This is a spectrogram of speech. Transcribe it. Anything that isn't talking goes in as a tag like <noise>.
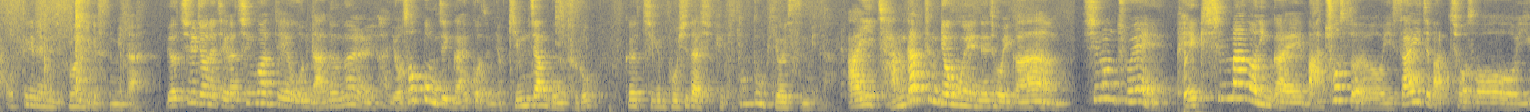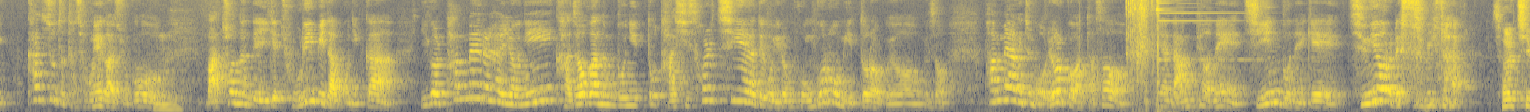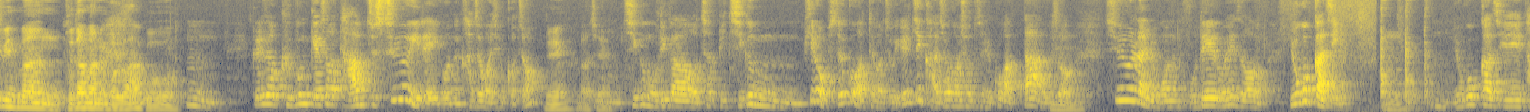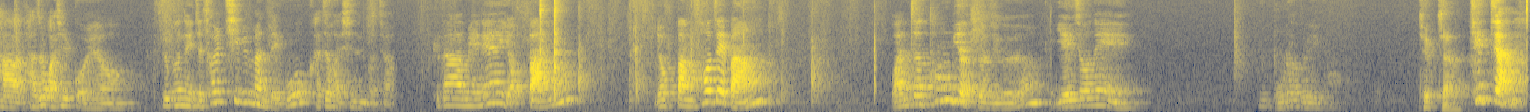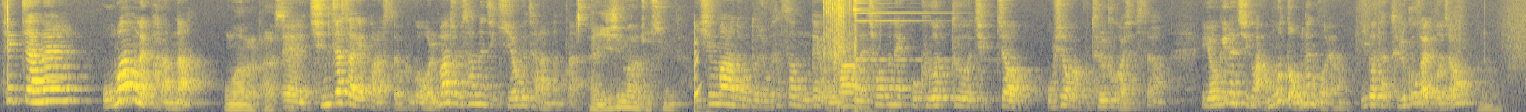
어떻게 됐는지 보여드리겠습니다. 며칠 전에 제가 친구한테 옷 나눔을 한 여섯 봉지인가 했거든요. 김장 봉투로. 그래서 지금 보시다시피 이렇게 텅텅 비어 있습니다. 아이 장 같은 경우에는 저희가 신혼 초에 110만 원인가에 맞췄어요. 이 사이즈 맞춰서 이 칸수도 다 정해가지고 음. 맞췄는데 이게 조립이다 보니까 이걸 판매를 하려니 가져가는 분이 또 다시 설치해야 되고 이런 번거로움이 있더라고요. 그래서 판매하기 좀 어려울 것 같아서 그냥 남편의 지인분에게 증여를 했습니다. 설치비만 부담하는 걸로 하고. 음, 그래서 그분께서 다음 주 수요일에 이거는 가져가실 거죠? 네, 맞아요. 음, 지금 우리가 어차피 지금 필요 없을 것 같아가지고 일찍 가져가셔도 될 것 같다. 그래서 음. 수요일 날 요거는 그대로 해서 요거까지 음. 음, 요거까지 다 가져가실 거예요. 그분은 이제 설치비만 내고 가져가시는 거죠. 그 다음에는 옆방, 옆방 서재방. 완전 텅 비었죠 지금. 예전에 이거 뭐라 그래 이거? 책장 책장. 책장을 5만 원에 팔았나? 5만 원을 받았어요. 네, 진짜 싸게 팔았어요. 그거 얼마 주고 샀는지 기억은 잘 안 난다. 한 20만 원 줬습니다. 20만 원 정도 주고 샀었는데 5만 원에 처분했고 그것도 직접 오셔갖고 들고 가셨어요. 여기는 지금 아무것도 없는 거예요. 이거 다 들고 갈 거죠?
